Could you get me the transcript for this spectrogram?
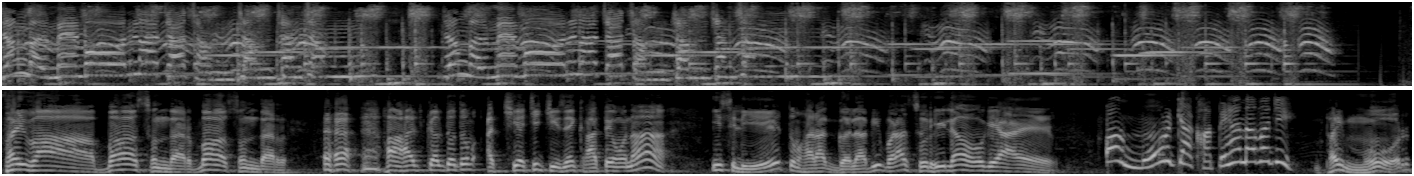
जंगल में मोर नाचा छम छम छम छम जंगल में मोर नाचा छम छम छम छम भाई वाह, बहुत सुंदर बहुत सुंदर। आजकल तो तुम अच्छी अच्छी चीज़ें खाते हो ना। इसलिए तुम्हारा गला भी बड़ा सुरीला हो गया है। और मोर क्या खाते हैं दादाजी? भाई मोर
